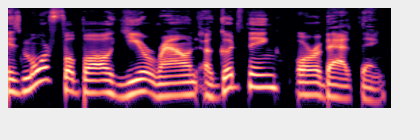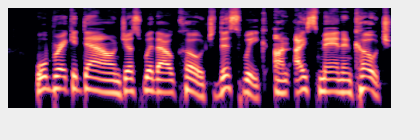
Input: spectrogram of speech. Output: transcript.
Is more football year round a good thing or a bad thing? We'll break it down just without Coach this week on Iceman and Coach.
